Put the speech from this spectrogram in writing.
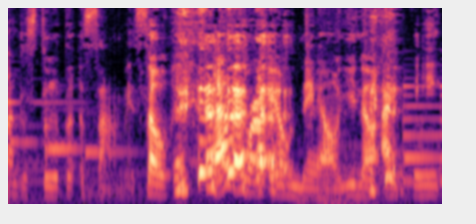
understood the assignment. So that's where I am now. You know, I think,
